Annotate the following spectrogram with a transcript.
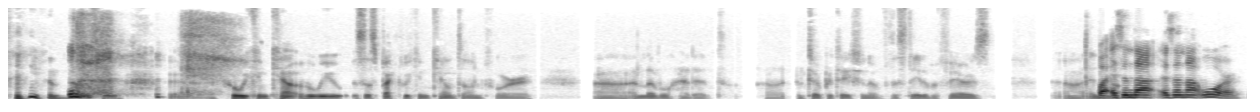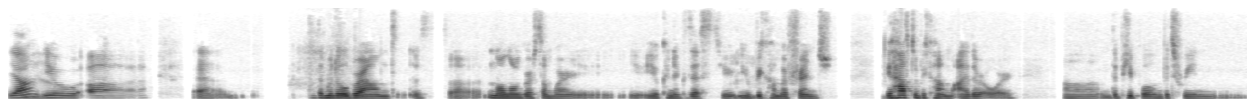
even those who, uh, who we can count, who we suspect we can count on for uh, a level-headed uh, interpretation of the state of affairs. Uh, but isn't that isn't that war? Yeah, yeah. you uh, um, the middle ground is uh, no longer somewhere you, you can exist. You mm-hmm. you become a fringe. You have to become either or. Um, the people in between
